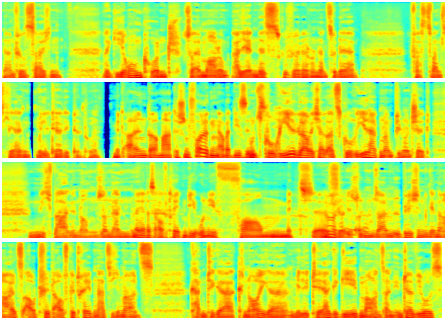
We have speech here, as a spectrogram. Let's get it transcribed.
in Anführungszeichen, Regierung und zur Ermordung Allendes geführt hat und dann zu der fast 20-jährigen Militärdiktatur. Mit allen dramatischen Folgen, aber die sind. Und skurril, glaube ich, als skurril hat man Pinochet nicht wahrgenommen, sondern. Naja, das Auftreten, die Uniform mit. Äh, ja, der ist in seinem üblichen Generalsoutfit aufgetreten, hat sich immer als kantiger, knorriger Militär gegeben, auch in seinen Interviews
